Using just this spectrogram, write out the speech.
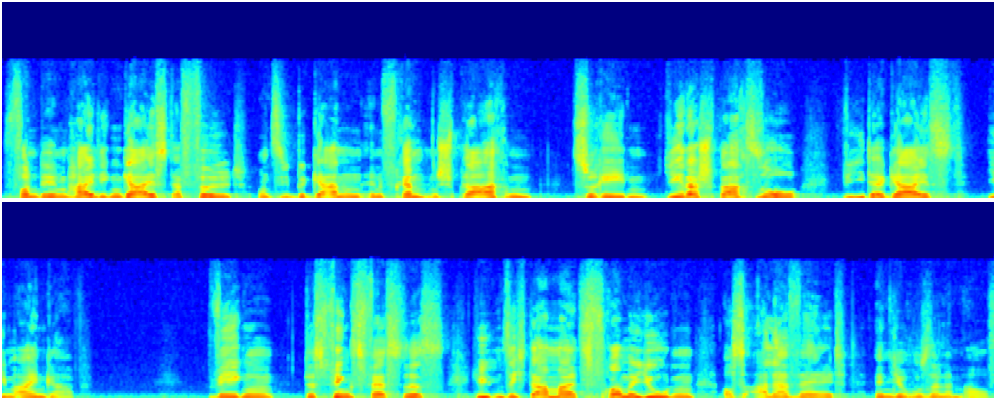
von dem Heiligen Geist erfüllt und sie begannen in fremden Sprachen zu reden. Jeder sprach so, wie der Geist ihm eingab. Wegen des Pfingstfestes hielten sich damals fromme Juden aus aller Welt in Jerusalem auf.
